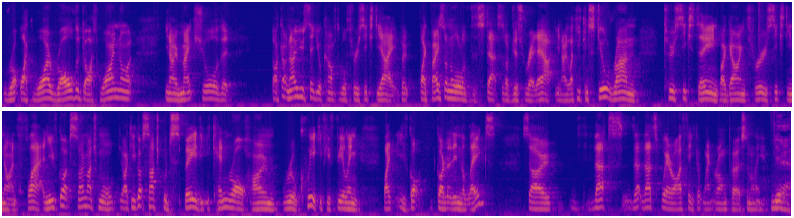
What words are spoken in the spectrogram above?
like why roll the dice? Why not, you know, make sure that like I know you said you're comfortable through 68, but like based on all of the stats that I've just read out, you know, like you can still run 216 by going through 69 flat, and you've got so much more, like you've got such good speed that you can roll home real quick if you're feeling like you've got got it in the legs. So that's that, that's where I think it went wrong personally. Yeah,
